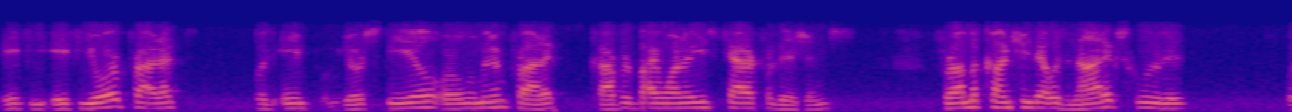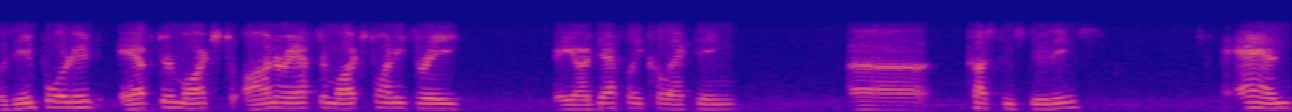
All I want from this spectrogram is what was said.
If you, if your product was your steel or aluminum product covered by one of these tariff provisions from a country that was not excluded, was imported after March on or after March 23, they are definitely collecting uh, customs duties, and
